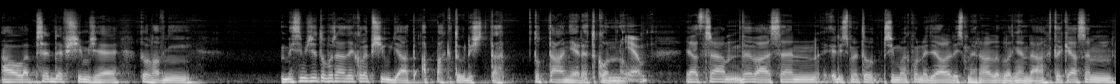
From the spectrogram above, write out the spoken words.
Ale především, že to hlavní, myslím, že to pořád jako lepší udělat a pak to, když ta totálně retconnou. Jo. Já třeba ve VSN, když jsme to přímo jako nedělali, když jsme hráli v legendách, tak já jsem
